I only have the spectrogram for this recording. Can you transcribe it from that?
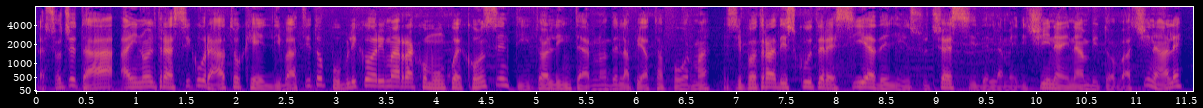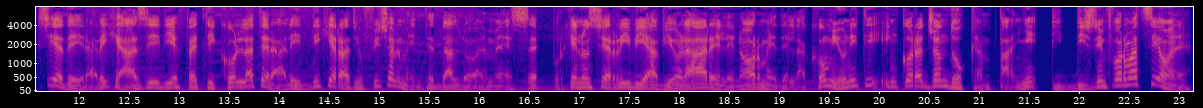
La società ha inoltre assicurato che il dibattito pubblico rimarrà comunque consentito all'interno della piattaforma e si potrà discutere sia degli insuccessi della medicina in ambito vaccinale, sia dei rari casi di effetti collaterali dichiarati ufficialmente dall'OMS, purché non si arrivi a violare le norme della community incoraggiando campagne di disinformazione.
